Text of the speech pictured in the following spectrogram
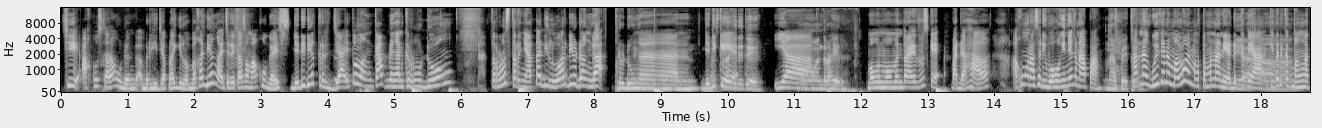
Ci aku sekarang udah nggak berhijab lagi loh. Bahkan dia nggak cerita sama aku guys. Jadi dia kerja itu lengkap dengan kerudung. Terus ternyata di luar dia udah nggak kerudungan. Jadi Pas terakhir kayak itu ya, iya. Momen terakhir. momen-momen terakhir terus kayak padahal aku ngerasa dibohonginnya kenapa? Kenapa itu? karena gue kan sama lo emang temenan ya deket Iya, ya. Kita deket ah. banget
